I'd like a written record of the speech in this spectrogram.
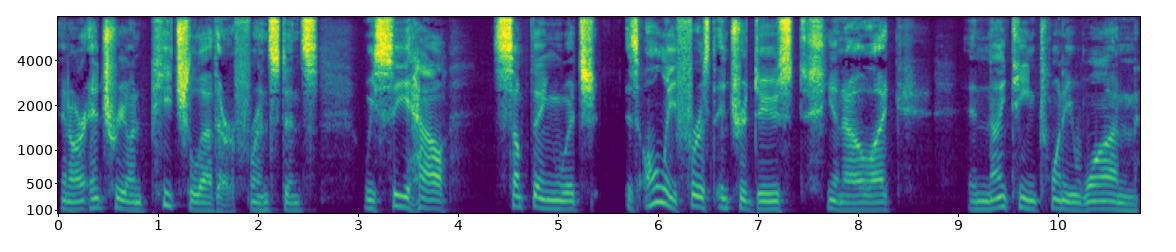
In our entry on peach leather, for instance, we see how something which is only first introduced, you know, like in 1921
